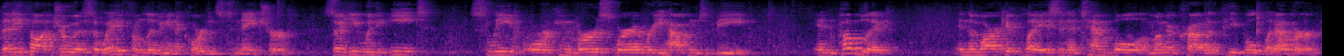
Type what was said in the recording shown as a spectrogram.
that he thought drew us away from living in accordance to nature. So he would eat, sleep, or converse wherever he happened to be in public, in the marketplace, in a temple, among a crowd of people, whatever.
